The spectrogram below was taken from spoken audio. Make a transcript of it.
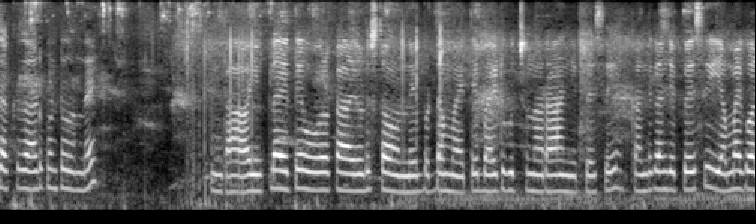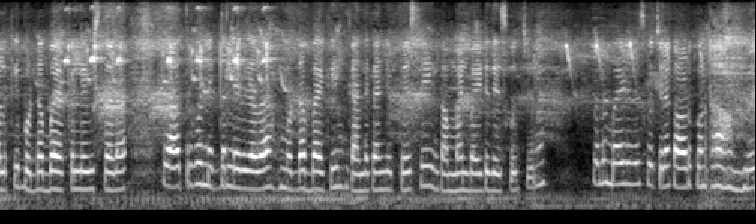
చక్కగా ఆడుకుంటూ ఉంది. ఇంకా ఇంట్లో అయితే ఊరక ఏడుస్తూ ఉంది. బుడ్డమ్మ అయితే బయట కూర్చున్నారా? అని చెప్పేసి అందుకని చెప్పేసి ఈ అమ్మాయి వాళ్ళకి బుడ్డబ్బాయి ఎక్కడ లేవిస్తాడా రాత్రి కూడా నిద్ర లేదు కదా బుడ్డబ్బాయికి. ఇంకా అందుకని చెప్పేసి ఇంకా అమ్మాయిని బయట తీసుకొచ్చాను. తను బయట తీసుకొచ్చేలాక ఆడుకుంటా ఉంది.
